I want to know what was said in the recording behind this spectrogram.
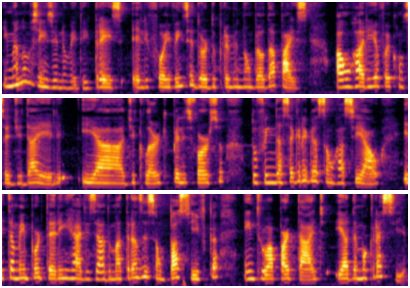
Em 1993, ele foi vencedor do Prêmio Nobel da Paz, a honraria foi concedida a ele e a de Klerk pelo esforço do fim da segregação racial e também por terem realizado uma transição pacífica entre o apartheid e a democracia.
